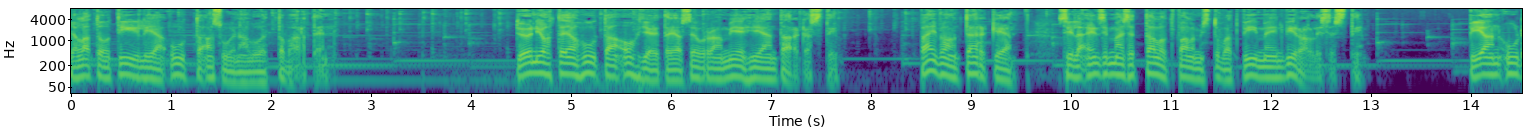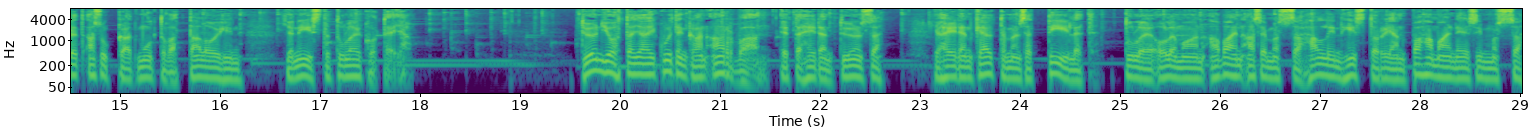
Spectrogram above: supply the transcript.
ja latoo tiiliä uutta asuinaluetta varten. Työnjohtaja huutaa ohjeita ja seuraa miehiään tarkasti. Päivä on tärkeä, sillä ensimmäiset talot valmistuvat viimein virallisesti. Pian uudet asukkaat muuttavat taloihin ja niistä tulee koteja. Työnjohtaja ei kuitenkaan arvaa, että heidän työnsä ja heidän käyttämänsä tiilet tulee olemaan avainasemassa hallin historian pahamaineisimmassa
